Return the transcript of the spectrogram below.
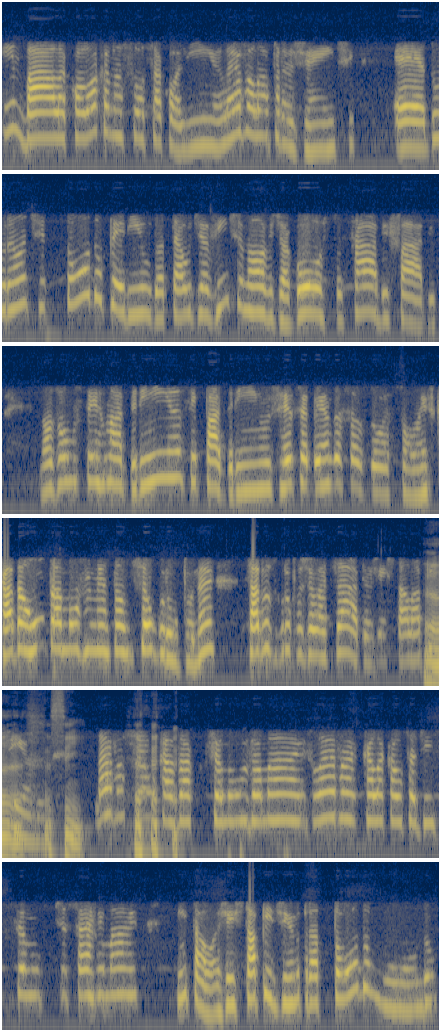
embala, coloca na sua sacolinha, leva lá para a gente. É, durante todo o período, até o dia 29 de agosto, sabe, Fábio? Nós vamos ter madrinhas e padrinhos recebendo essas doações. Cada um está movimentando seu grupo, né? Sabe os grupos de WhatsApp? A gente está lá ah, pedindo. Ah, sim. Leva seu casaco que você não usa mais, leva aquela calça jeans que você não te serve mais. Então, a gente está pedindo para todo mundo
